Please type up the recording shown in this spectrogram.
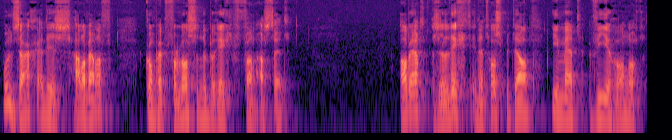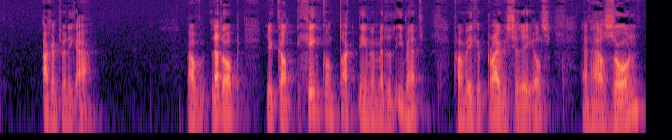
Woensdag, het is half elf, komt het verlossende bericht van Astrid. Albert, ze ligt in het hospitaal IMED 428a. Maar let op, je kan geen contact nemen met het IMED vanwege privacyregels en haar zoon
